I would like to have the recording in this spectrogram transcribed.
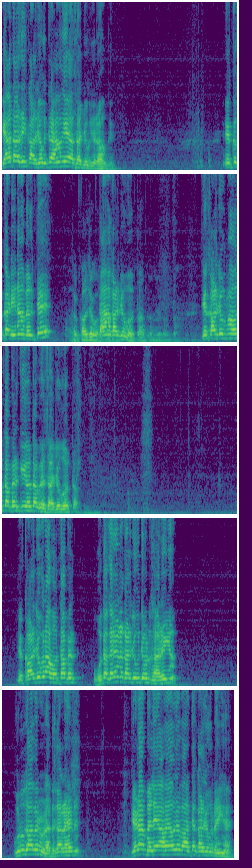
ਯਾਦਾ ਸੀ ਕਾਲ ਯੁਗ ਚ ਰਹਾਂਗੇ ਆ ਯੁਗ ਚ ਰਹਾਂਗੇ। ਇੱਕ ਘੜੀ ਨਾ ਮਿਲਤੇ ਤਾਂ ਕਾਲ ਯੁਗ ਤਾਂ ਕਾਲ ਯੁਗ ਹੁੰਦਾ। ਜੇ ਕਲਯੁਗ ਨਾ ਹੋਤਾ ਫਿਰ ਕੀ ਹੋਤਾ ਫਿਰ ਸਤਜੁਗ ਹੋਤਾ ਜੇ ਕਲਯੁਗ ਨਾ ਹੋਤਾ ਫਿਰ ਉਹ ਤਾਂ ਕਰਿਆ ਨਾ ਕਲਯੁਗ ਜੋ ਸਾਰੇ ਹੀ ਆ। ਗੁਰੂ ਸਾਹਿਬ ਇਹਨੂੰ ਰੱਦ ਕਰ ਰਹੇ ਨੇ। ਜਿਹੜਾ ਮਿਲਿਆ ਹੋਇਆ ਉਹਦੇ ਵਾਸਤੇ ਕਲਯੁਗ ਨਹੀਂ ਹੈ।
